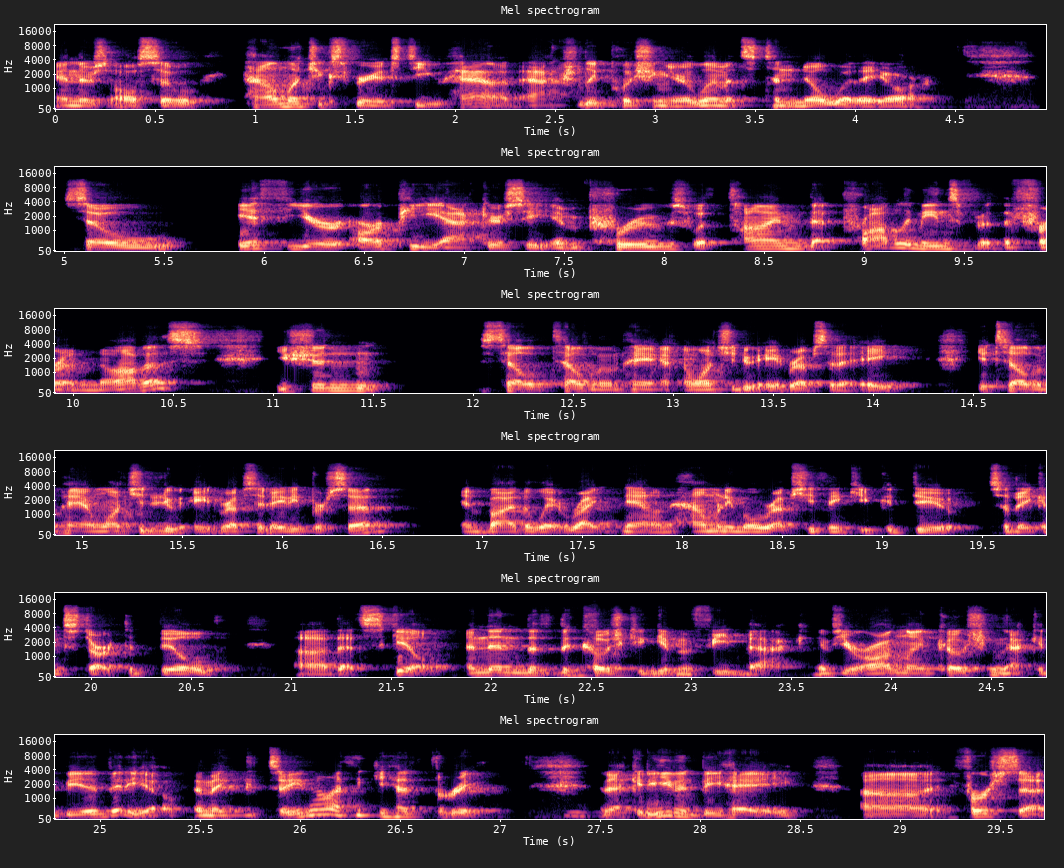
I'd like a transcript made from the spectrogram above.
And there's also how much experience do you have actually pushing your limits to know where they are. So if your RP accuracy improves with time, that probably means for, for a novice, you shouldn't tell tell them, hey, I want you to do eight reps at eight. You tell them, hey, I want you to do eight reps at eighty percent. And by the way, write down how many more reps you think you could do, so they can start to build uh, that skill. And then the, the, coach can give them feedback. If you're online coaching, that could be a video, and they could say, you know, I think you had 3 and that could even be, hey, uh, first set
